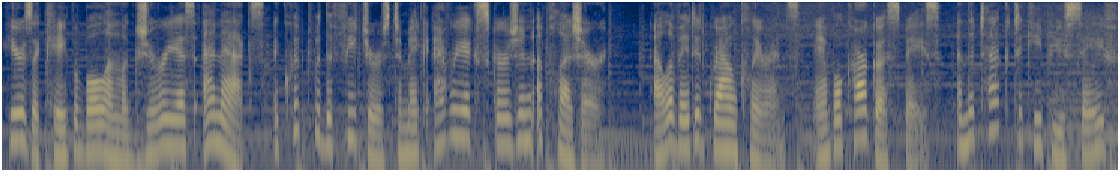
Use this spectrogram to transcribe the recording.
Here's a capable and luxurious NX equipped with the features to make every excursion a pleasure. Elevated ground clearance, ample cargo space, and the tech to keep you safe,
